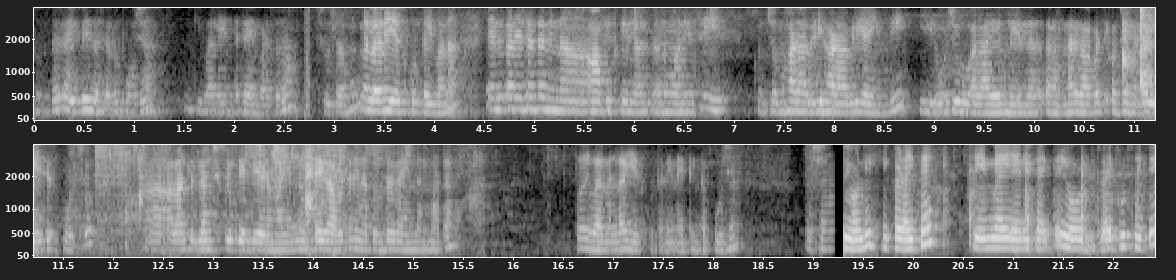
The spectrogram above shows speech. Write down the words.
తొందరగా అయిపోయింది అసలు పూజ. ఇవాళ ఎంత టైం పడుతుందో చూద్దాము. మెల్లగానే చేసుకుంటా ఇవాళ. ఎందుకనేసి అంటే నిన్న ఆఫీస్కి వెళ్ళాను అనేసి కొంచెం హడావిడి హడావిడి అయింది. ఈ రోజు అలా ఏం లేదు కదా తను ఉన్నాడు కాబట్టి కొంచెం మెల్లగా చేసేసుకోవచ్చు. అలాంటి లంచ్ ప్రిపేర్ చేయడం అవన్నీ ఉంటాయి కాబట్టి నేను తొందరగా అయిందనమాట సో ఇవాళ మెల్లగా చేసుకుంటాను నేనైతే ఇంకా పూజ. ఇవ్వండి ఇక్కడైతే సేమియా ఏనికైతే ఇగో డ్రై ఫ్రూట్స్ అయితే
